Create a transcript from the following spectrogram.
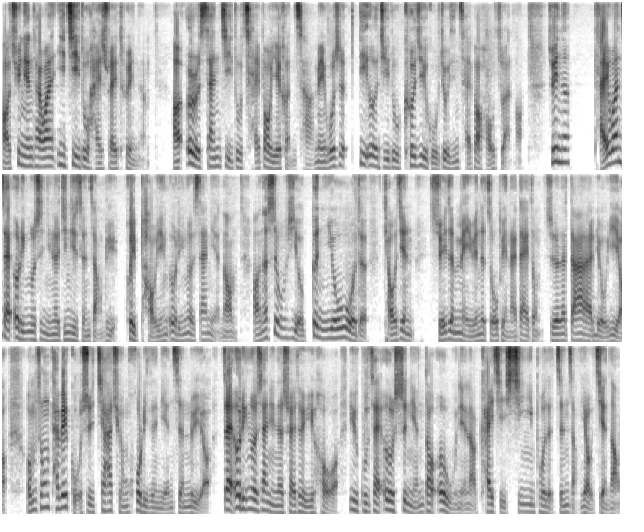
好，去年台湾一季度还衰退呢。而二三季度财报也很差，美国是第二季度科技股就已经财报好转了，所以呢，台湾在二零二四年的经济成长率会跑赢二零二三年哦。好，那是不是有更优渥的条件随着美元的走贬来带动？值得大家来留意哦。我们从台北股市加权获利的年增率哦，在二零二三年的衰退以后哦，预估在二四年到二五年啊，开启新一波的增长要件哦。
